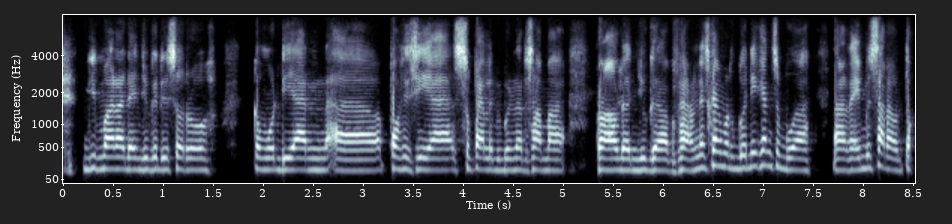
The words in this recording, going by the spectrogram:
gimana dan juga disuruh kemudian eh, posisinya supaya lebih benar sama Ronaldo dan juga Fernandes kan menurut gue ini kan sebuah tanda tanya besar untuk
